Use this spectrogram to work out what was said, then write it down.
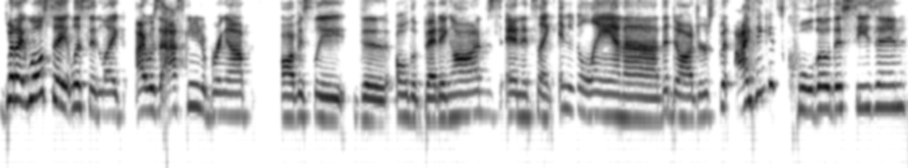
But I will say, listen, like I was asking you to bring up obviously the all the betting odds, and it's like Atlanta, the Dodgers. But I think it's cool though this season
